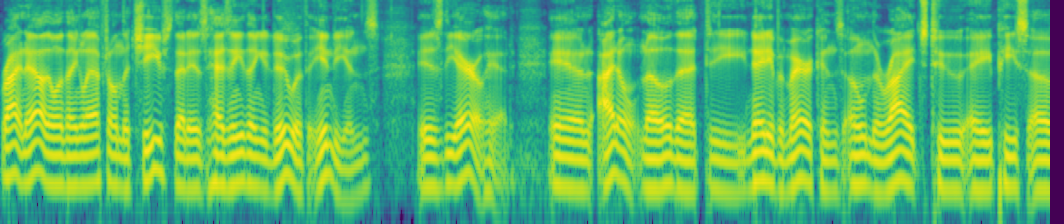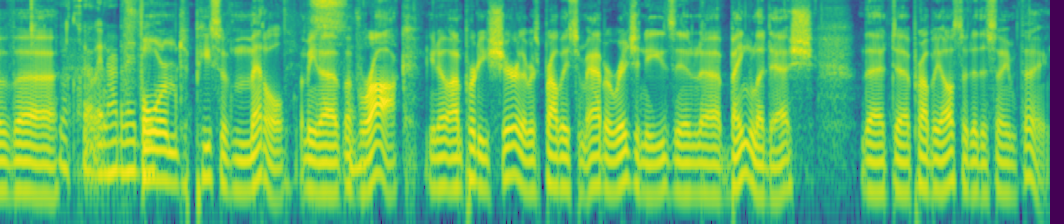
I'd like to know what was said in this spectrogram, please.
right now the only thing left on the Chiefs that is has anything to do with Indians is the arrowhead. And I don't know that the Native Americans own the rights to a piece of uh, Well, clearly not. They do. formed piece of metal. I mean, of, of rock. You know, I'm pretty sure there was probably some Aborigines in uh, Bangladesh that uh, probably also did the same thing.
